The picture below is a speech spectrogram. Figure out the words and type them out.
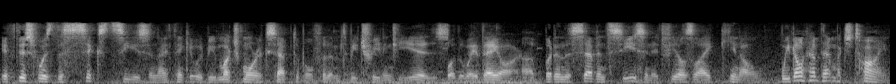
if this was the sixth season, I think it would be much more acceptable for them to be treating she is or the way they are. Uh, but in the seventh season, it feels like you know we don't have that much time.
